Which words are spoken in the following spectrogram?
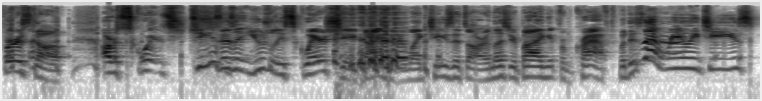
First off, our square cheese isn't usually square shaped either, like Cheez Its are, unless you're buying it from Kraft. But is that really cheese?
